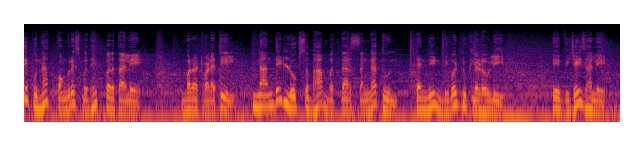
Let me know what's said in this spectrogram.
ते पुन्हा काँग्रेसमध्ये परत आले. मराठवाड्यातील नांदेड लोकसभा मतदारसंघातून त्यांनी निवडणूक लढवली. ते विजयी झाले.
